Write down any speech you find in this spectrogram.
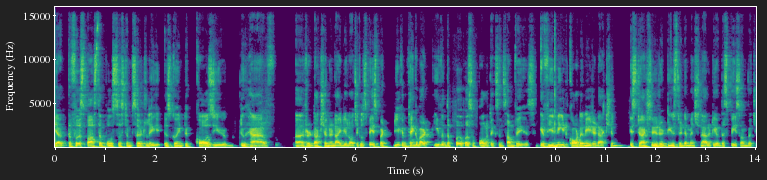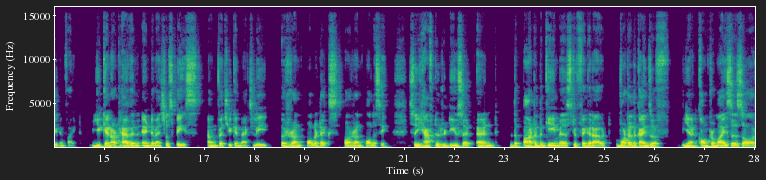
yeah the first past the post system certainly is going to cause you to have a reduction in ideological space but you can think about even the purpose of politics in some ways if you need coordinated action is to actually reduce the dimensionality of the space on which you can fight you cannot have an n-dimensional space on which you can actually run politics or run policy. So you have to reduce it. And the part of the game is to figure out what are the kinds of you know compromises or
